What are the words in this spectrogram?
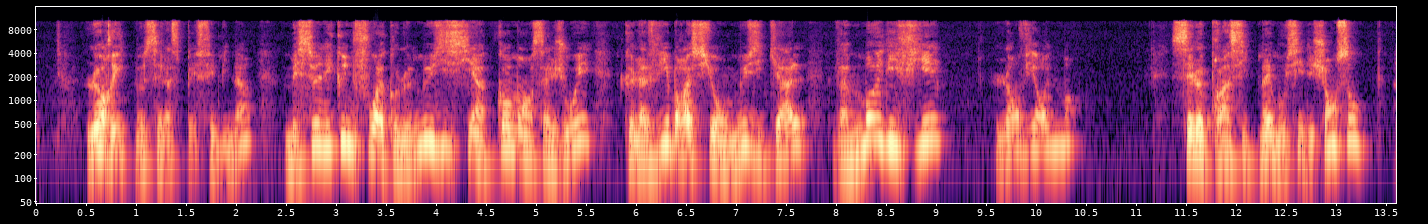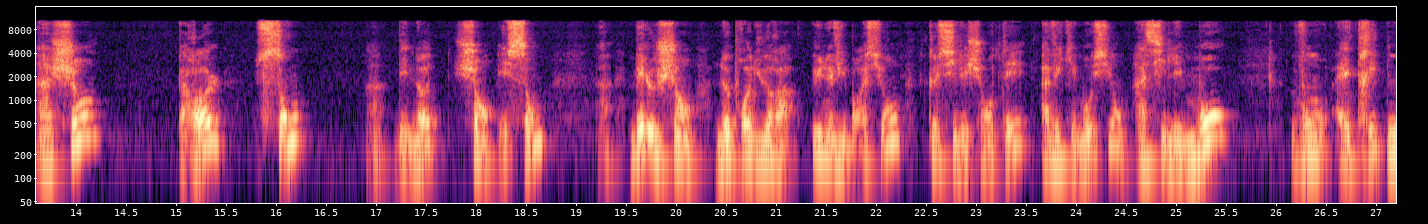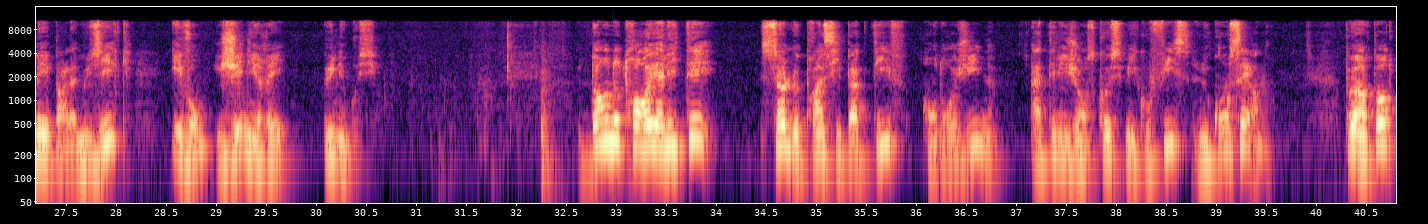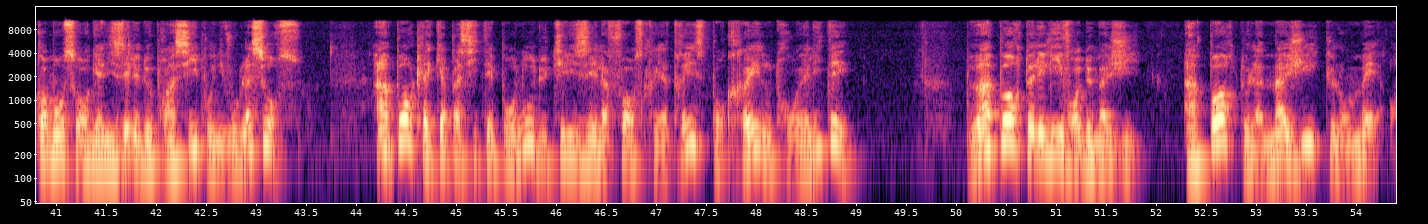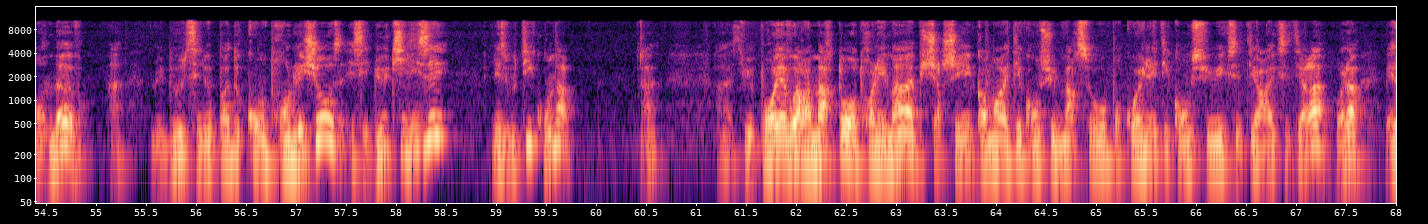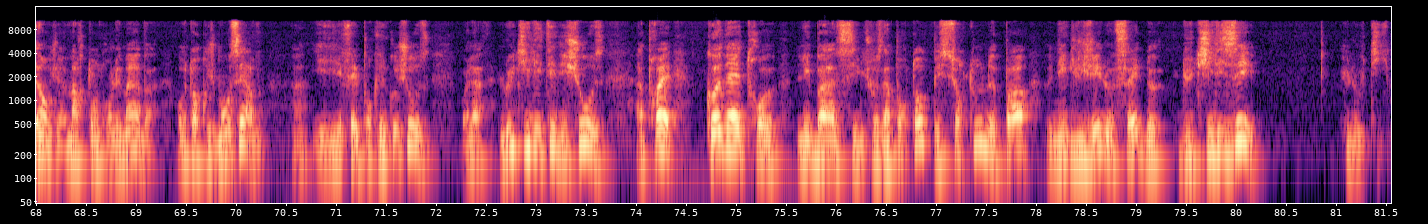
le rythme c'est l'aspect féminin, mais ce n'est qu'une fois que le musicien commence à jouer que la vibration musicale va modifier l'environnement. C'est le principe même aussi des chansons. Un chant, parole, son, hein, des notes, chant et son, hein, mais le chant ne produira une vibration que s'il est chanté avec émotion. Ainsi, les mots vont être rythmés par la musique et vont générer une émotion. Dans notre réalité, seul le principe actif, androgyne, intelligence cosmique ou fils, nous concerne. Peu importe comment sont organisés les deux principes au niveau de la source. Importe la capacité pour nous d'utiliser la force créatrice pour créer notre réalité. Peu importe les livres de magie, importe la magie que l'on met en œuvre. Hein. Le but, c'est de pas de comprendre les choses, et c'est d'utiliser les outils qu'on a. Hein. Si vous pourriez avoir un marteau entre les mains et puis chercher comment a été conçu le marceau, pourquoi il a été conçu, etc. etc. Voilà. Mais non, j'ai un marteau entre les mains, bah, autant que je m'en serve. Hein. Il est fait pour quelque chose. Voilà. L'utilité des choses. Après, connaître les bases, c'est une chose importante, mais surtout ne pas négliger le fait d'utiliser l'outil.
